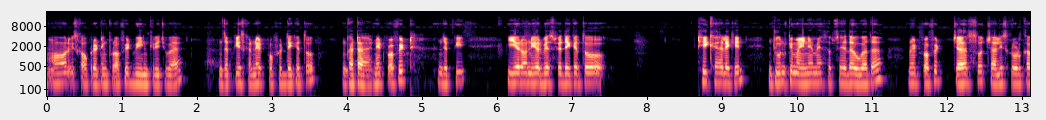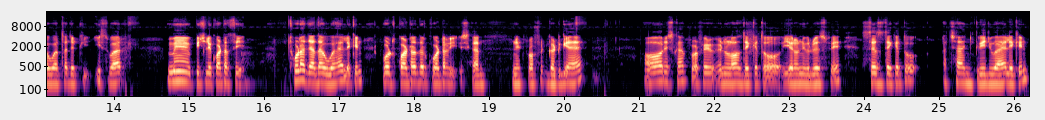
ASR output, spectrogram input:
और इसका ऑपरेटिंग प्रॉफिट भी इंक्रीज हुआ है। जबकि इसका नेट प्रॉफिट देखे तो घटा है। नेट प्रॉफिट जबकि ईयर ऑन ईयर बेस पे देखे तो ठीक है, लेकिन जून के महीने में सबसे ज़्यादा हुआ था। नेट प्रॉफिट चार सौ चालीस करोड़ का हुआ था, जबकि इस बार में पिछले क्वार्टर से थोड़ा ज़्यादा हुआ है, लेकिन क्वार्टर दर क्वार्टर इसका नेट प्रॉफिट घट गया है। और इसका प्रॉफिट एंड लॉस देखे तो ईयर ऑन ईयर बेस पे सेल्स देखे तो अच्छा इंक्रीज हुआ है, लेकिन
